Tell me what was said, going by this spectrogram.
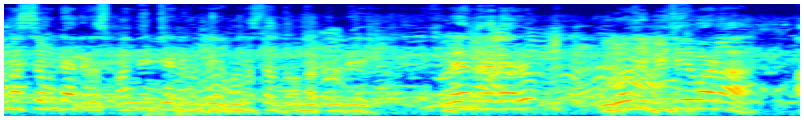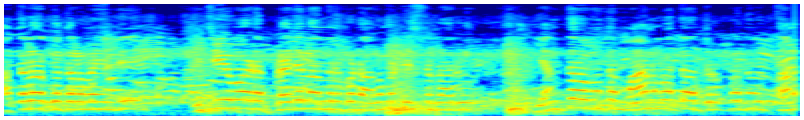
సమస్య ఉంటే అక్కడ స్పందించేటువంటి మనస్తత్వం ఉన్నటువంటి సురేంద్ర గారు. ఈరోజు విజయవాడ అతలాకుతలమైంది. విజయవాడ ప్రజలందరూ కూడా అనుమతిస్తున్నారు. ఎంతో కొంత మానవతా దృక్పథం తన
